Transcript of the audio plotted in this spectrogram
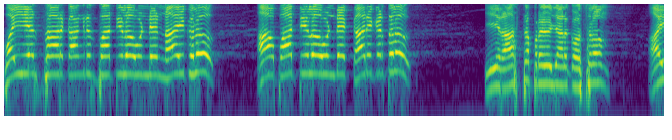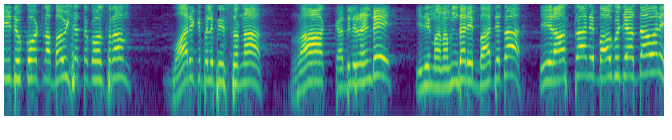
వైఎస్ఆర్ కాంగ్రెస్ పార్టీలో ఉండే నాయకులు ఆ పార్టీలో ఉండే కార్యకర్తలు ఈ రాష్ట్ర ప్రయోజనాల కోసం ఐదు కోట్ల భవిష్యత్తు కోసం వారికి పిలిపిస్తున్నా రా కదిలి రండి. ఇది మనందరి బాధ్యత. ఈ రాష్ట్రాన్ని బాగు చేద్దామని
